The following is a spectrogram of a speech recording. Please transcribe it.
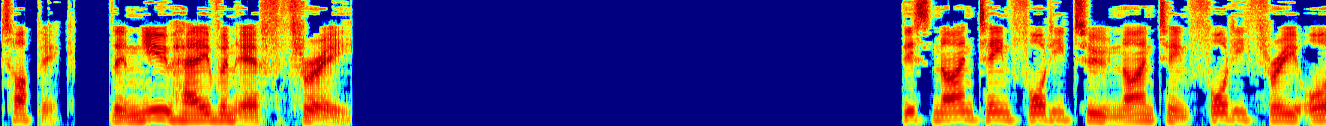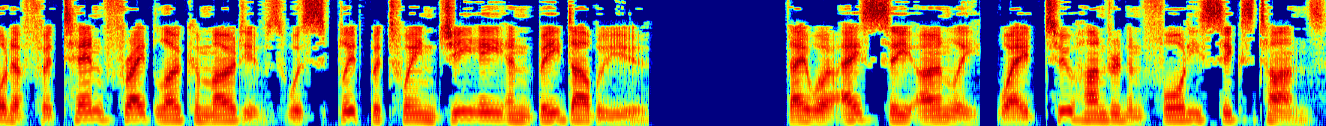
Topic the New Haven F3 This 1942–1943 order for 10 freight locomotives was split between GE and BW. They were AC only, weighed 246 tons,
